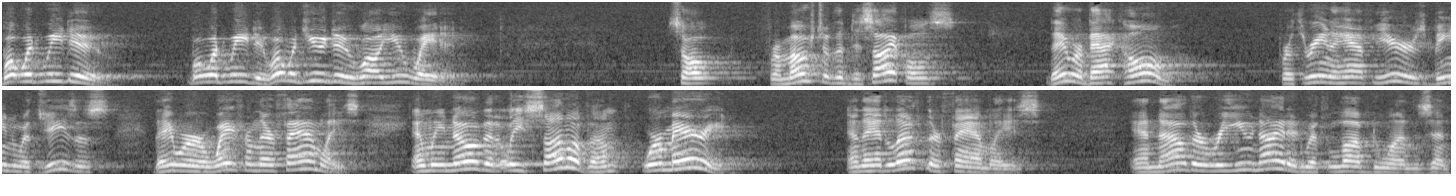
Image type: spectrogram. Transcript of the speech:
What would we do? What would we do? What would you do while you waited? So, for most of the disciples, they were back home. For three and a half years being with Jesus, they were away from their families. And we know that at least some of them were married. And they had left their families. And now they're reunited with loved ones. And,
